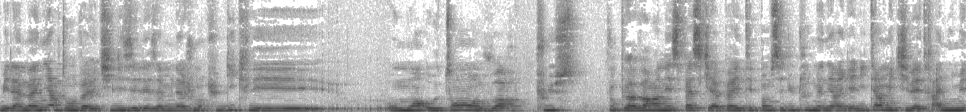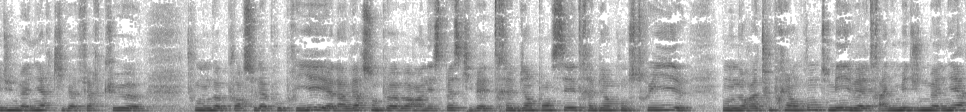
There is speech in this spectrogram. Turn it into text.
mais la manière dont on va utiliser les aménagements publics, les au moins autant, voire plus. On peut avoir un espace qui n'a pas été pensé du tout de manière égalitaire, mais qui va être animé d'une manière qui va faire que euh, tout le monde va pouvoir se l'approprier. Et à l'inverse, on peut avoir un espace qui va être très bien pensé, très bien construit, on aura tout pris en compte, mais il va être animé d'une manière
